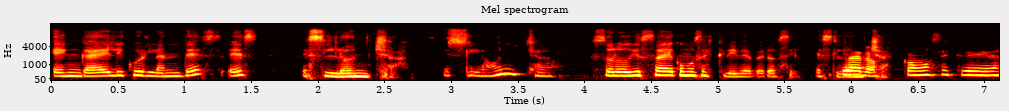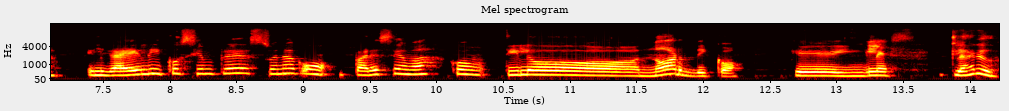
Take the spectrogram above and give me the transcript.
en gaélico irlandés es sloncha. Es loncha. Solo Dios sabe cómo se escribe, pero sí, es Claro. ¿cómo se escribirá? El gaélico siempre suena como, parece más con estilo nórdico que inglés. Claro,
